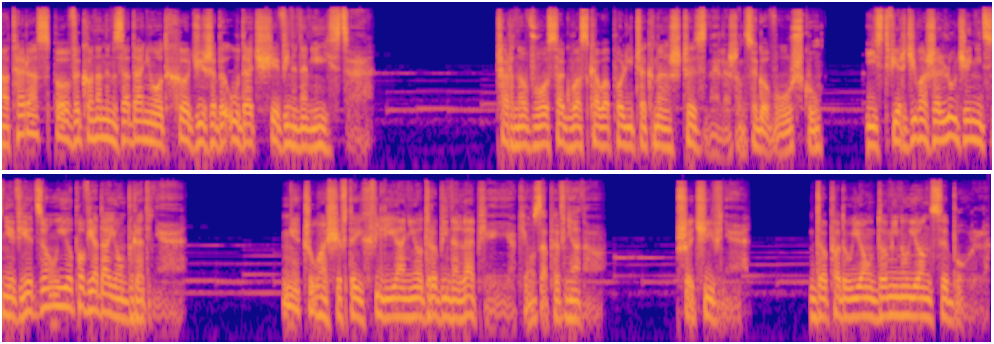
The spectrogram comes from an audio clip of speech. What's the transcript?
A teraz po wykonanym zadaniu odchodzi, żeby udać się w inne miejsce. Czarnowłosa głaskała policzek mężczyzny leżącego w łóżku i stwierdziła, że ludzie nic nie wiedzą i opowiadają brednie. Nie czuła się w tej chwili ani odrobinę lepiej, jak ją zapewniano. Przeciwnie, dopadł ją dominujący ból,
